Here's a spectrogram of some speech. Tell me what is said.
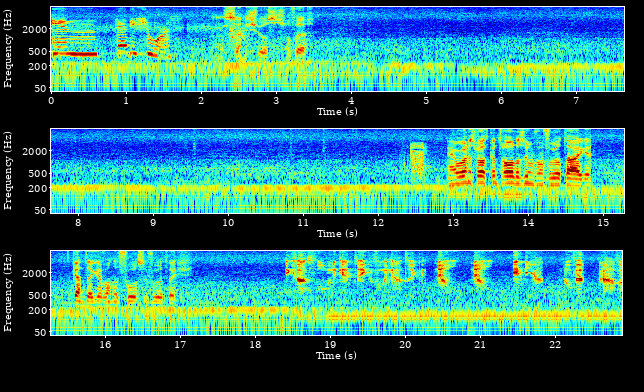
in Sandy Shores. Sandy Shores is wel ver. En gewoon eens wat controles doen van voertuigen. Kenteken van het voorste voertuig. Ik ga het volgende kenteken voor in aantrekken. 00 India November Bravo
